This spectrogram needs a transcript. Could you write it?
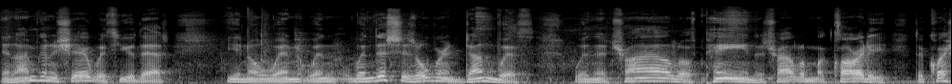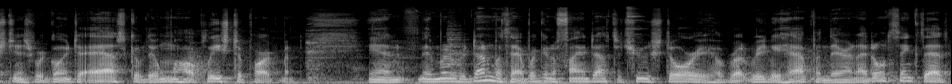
And I'm going to share with you that, you know, when, when, when this is over and done with, when the trial of Payne, the trial of McClarty, the questions we're going to ask of the Omaha Police Department, and, and when we're done with that, we're going to find out the true story of what really happened there. And I don't think that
